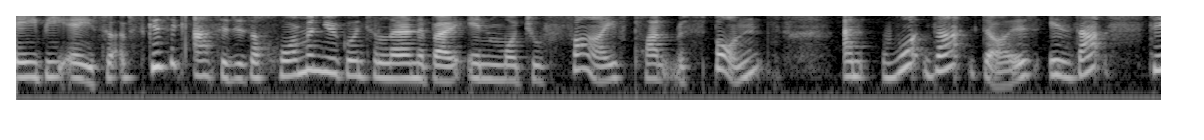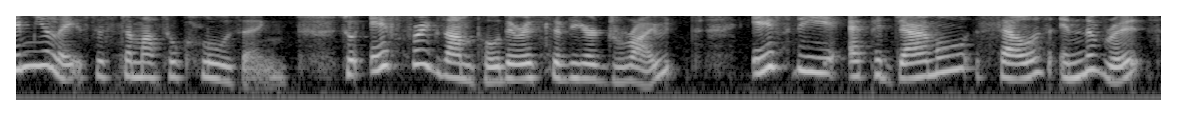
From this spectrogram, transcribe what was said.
ABA. So abscisic acid is a hormone you're going to learn about in module 5, plant response. And what that does is that stimulates the stomatal closing. So if, for example, there is severe drought, if the epidermal cells in the roots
